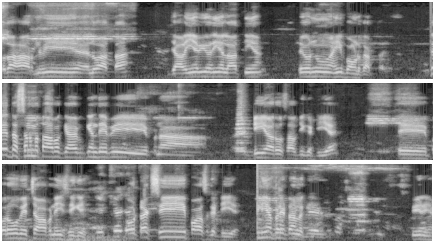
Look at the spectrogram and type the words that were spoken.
ਉਹਦਾ ਹਾਰਨ ਵੀ ਲਵਾਤਾ ਜਾਲੀਆਂ ਵੀ ਉਹਦੀਆਂ ਲਾਤੀਆਂ ਤੇ ਉਹਨੂੰ ਅਸੀਂ ਬਾਉਂਡ ਕਰਤਾ ਜੀ। ਤੇ ਦੱਸਣ ਮੁਤਾਬਕ ਹੈ ਕਹਿੰਦੇ ਵੀ ਆਪਣਾ ਡੀਆਰਓ ਸਾਹਿਬ ਦੀ ਗੱਡੀ ਹੈ। ਤੇ ਪਰ ਉਹ ਵਿੱਚ ਆਪ ਨਹੀਂ ਸੀਗੇ। ਉਹ ਟੈਕਸੀ ਪਾਸ ਗੱਡੀ ਹੈ। ਪੀਲੀਆਂ ਪਲੇਟਾਂ ਲੱਗੀਆਂ। ਪੀਲੀਆਂ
